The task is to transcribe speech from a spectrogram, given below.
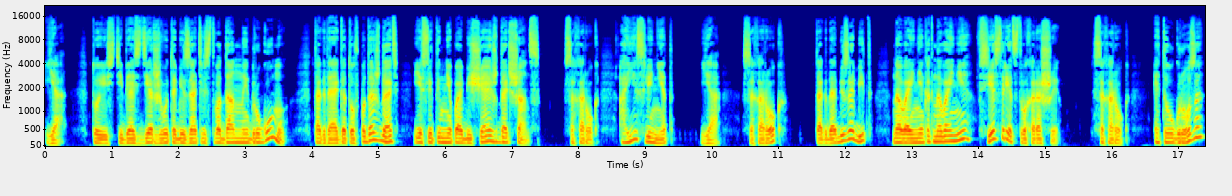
Я, то есть тебя сдерживают обязательства, данные другому? Тогда я готов подождать, если ты мне пообещаешь дать шанс. Сахарок, а если нет? Я, Сахарок, тогда без обид. На войне как на войне, все средства хороши. Сахарок, «Это угроза?»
